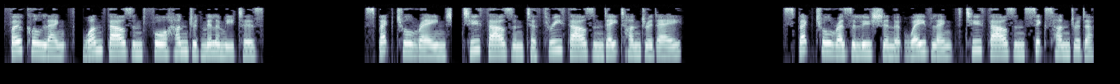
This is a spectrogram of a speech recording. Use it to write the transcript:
Focal length 1400 mm Spectral range 2000 to 3800 A. Spectral resolution at wavelength 2600 A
